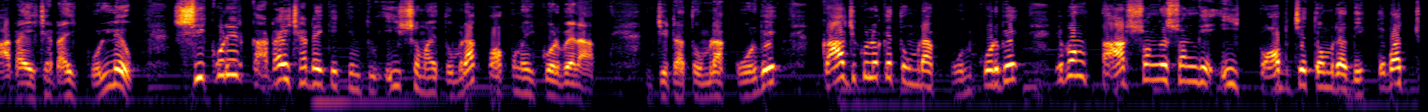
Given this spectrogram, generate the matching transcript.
কাটাই ছাটাই করলেও শিকড়ের কাটাই ছাটাইকে কিন্তু এই সময় তোমরা কখনোই করবে না। যে যেটা তোমরা করবে, গাছগুলোকে তোমরা পুন করবে এবং তার সঙ্গে সঙ্গে এই টব যে তোমরা দেখতে পাচ্ছ,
